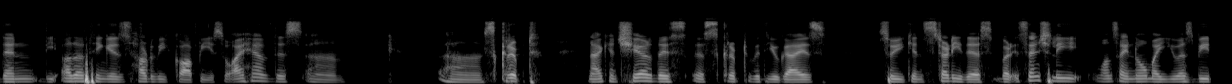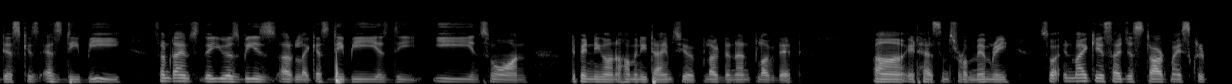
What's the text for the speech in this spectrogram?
then the other thing is how do we copy? So I have this um, uh, script and I can share this uh, script with you guys so you can study this. But essentially, once I know my USB disk is SDB, sometimes the USBs are like SDB, SDE, and so on, depending on how many times you have plugged and unplugged it. Uh, it has some sort of memory. So in my case, I just start my script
